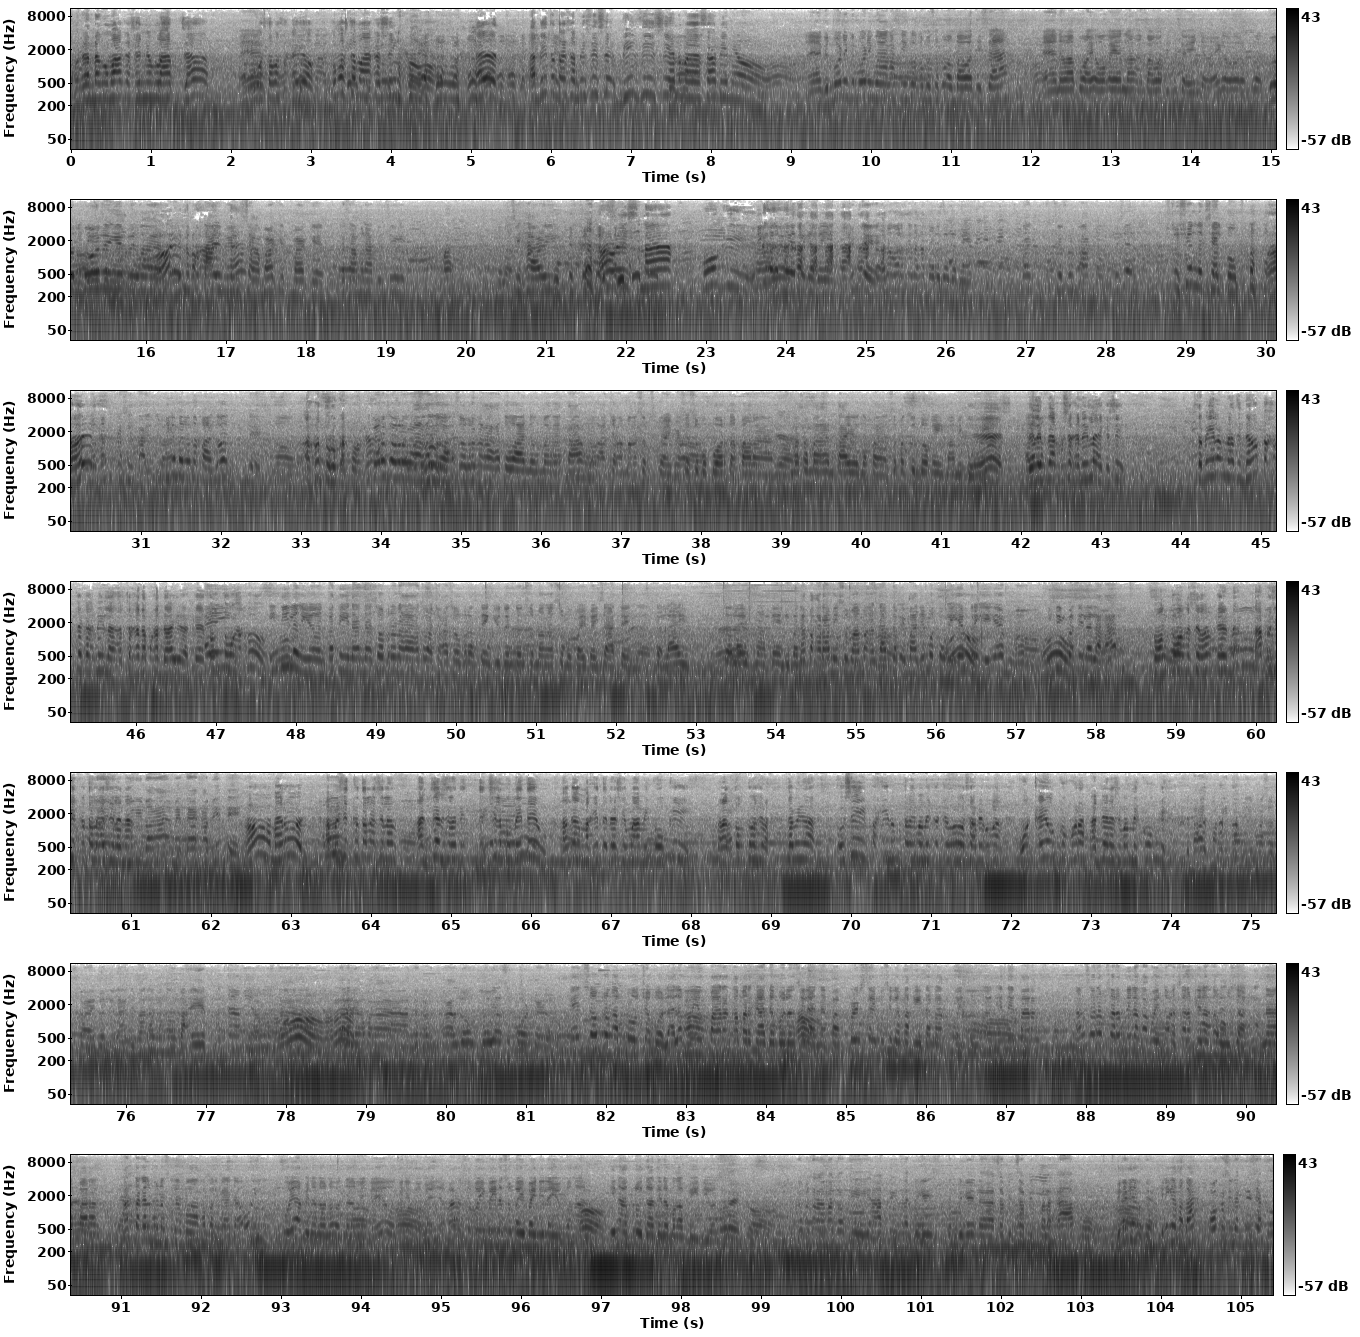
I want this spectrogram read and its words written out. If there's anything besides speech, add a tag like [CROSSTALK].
Magandang umaga sa inyong lahat dyan. Kumusta ba sa kayo? Kumusta mga kasing ko? [LAUGHS] Ngayon, andito tayo sa business, BZC. Ano masasabi niyo? Ayan, good morning, good morning mga kasingko. Kamusta po ang bawat isa? Ayan, nawa po ay okay lang ang bawat isa sa inyo. Ikaw, Good morning everyone. Oy, Dito po tayo ngayon sa Market Market. Kasama natin si si Harry. [LAUGHS] Harry Snack Pogi. Hindi ka wala pwede kagabi. Hindi. Anong oras ka nakatulog kagabi? Nag-cellphone pa ako. Social nag-cellphone pa. Ay, Kasi tayo, di Hindi ba? ka man lang napagod. Hindi. Oo. ako tulog ako agad. Pero sobrang nakakatuwa, sobrang nakakatuwa ng mga tao at saka mga subscribers sa sumuporta para Yeah. masamahan tayo na pa, sa pagsundo kay Mami Cookie. Yes. Believe na ako sa kanila eh kasi sabihin lang natin, napakatyaga nila at saka napakadaya. Kaya Ay, tungtong ako. Hindi lang yun, pati na, na sobrang nakakatuwa at saka sobrang thank you din doon sa mga sumubaybay sa atin uh, sa live sa live natin, di ba? Napakaraming sumama. Ang dami imagine mo 2 AM, Oo. 3 AM. Oo. Hindi pa sila lahat. Tuwang-tuwa ka sila. Kaya na- appreciate ko talaga sila na Yung iba nga, may tayo kabit eh. Oo, oh, meron. Appreciate ko talaga sila. Andyan sila, di, di sila bumitew. Hanggang makita na si Mami Cookie. Parang tungtong sila. Sabi nila, Jose, pakinom talaga si Mami Cookie. Oo, sabi ko nga, huwag kayong kukurap. Andyan na si Mami Cookie. Tapos makita mo yung mga subscriber nila, di ba? Napakabait. Ang dami. Oo, meron. Talagang mga, mga lo- loyal supporter. And sobrang approachable. Alam mo Ah. yung parang kabarkada mo lang sila Oo. na pa first time mo sila makita makakwentuhan. And then parang ang sarap-sarap nilang kakwento, ang sarap nilang kausap na parang ang tagal mo na silang mga kabarkada. Uy, kuya, pinanonood namin kayo. Ganito, ganyan. Parang subaybay na subaybay nila yung mga Oo. in-upload natin ng mga videos. Correct, oo. Ito masalamat ako kay ate na nagbigay, nagbigay na sapin-sapin pala kahapon. Binigyan, Ah, binigyan ka ba? O kasi nag-miss ako,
